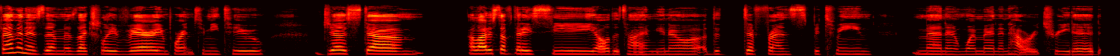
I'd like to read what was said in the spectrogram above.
feminism is actually very important to me too. Just um, a lot of stuff that I see all the time. You know, the difference between men and women and how we're treated,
